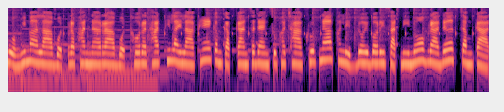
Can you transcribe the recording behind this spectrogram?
บ่วงวิมาลาบทประพันธ์นาราบทโทรทัศน์พิไลลาเพ่กำกับการแสดงสุภชาครุฑนาคผลิตโดยบริษัทนีโน่บราเดอร์สจำกัด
